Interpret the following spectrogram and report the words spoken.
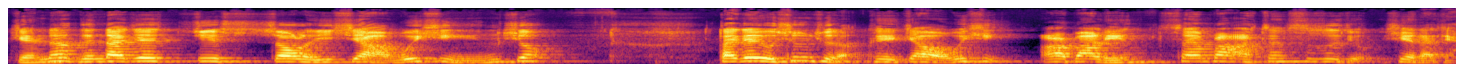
简单跟大家介绍了一下微信营销。大家有兴趣的可以加我微信二八零三八二三四四九，谢谢大家。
